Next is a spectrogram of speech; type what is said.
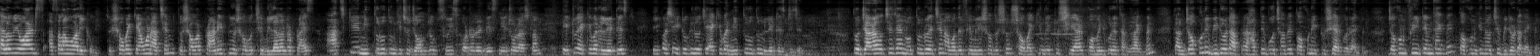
হ্যালো ভিওয়ার্স আসসালামু আলাইকুম তো সবাই কেমন আছেন? তো সবার প্রাণের প্রিয় সব হচ্ছে বিলাল প্রাইস আজকে নিত্য নতুন কিছু জমজম সুইস কটনের ড্রেস নিয়ে চলে আসলাম। এটু একেবারে লেটেস্ট এই পাশে এটু কিন্তু হচ্ছে একেবারে নিত্য নতুন লেটেস্ট ডিজাইন তো যারা হচ্ছে যারা নতুন রয়েছেন, আমাদের ফ্যামিলির সদস্য, সবাই কিন্তু একটু শেয়ার কমেন্ট করে রাখবেন। কারণ যখনই ভিডিওটা আপনার হাতে পৌঁছাবে তখন একটু শেয়ার করে রাখবেন। যখন ফ্রি টাইম থাকবে, তখন কিন্তু হচ্ছে ভিডিওটা দেখবেন।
